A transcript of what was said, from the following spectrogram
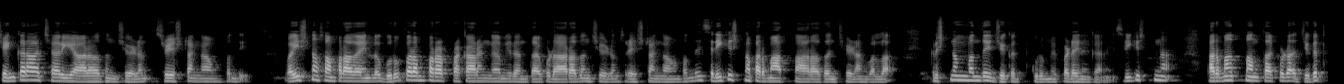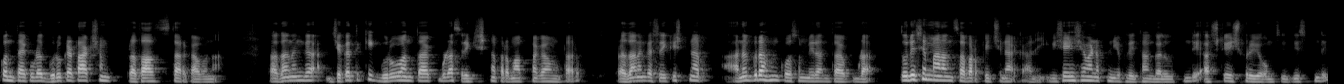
శంకరాచార్య ఆరాధన చేయడం శ్రేష్టంగా ఉంటుంది. వైష్ణవ సంప్రదాయంలో గురు పరంపర ప్రకారంగా మీరంతా కూడా ఆరాధన చేయడం శ్రేష్టంగా ఉంటుంది. శ్రీకృష్ణ పరమాత్మ ఆరాధన చేయడం వల్ల కృష్ణం వందే జగద్గురు ఎప్పుడైనా కానీ శ్రీకృష్ణ పరమాత్మ అంతా కూడా జగత్కంతా కూడా గురు కటాక్షం ప్రసాదిస్తారు కావున. ప్రధానంగా జగత్కి గురువు అంతా కూడా శ్రీకృష్ణ పరమాత్మగా ఉంటారు. ప్రధానంగా శ్రీకృష్ణ అనుగ్రహం కోసం మీరంతా కూడా తులసి మనం సమర్పించినా కానీ విశేషమైన పుణ్య ఫలితం కలుగుతుంది అష్టేశ్వరి యోగం సిద్ధిస్తుంది.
